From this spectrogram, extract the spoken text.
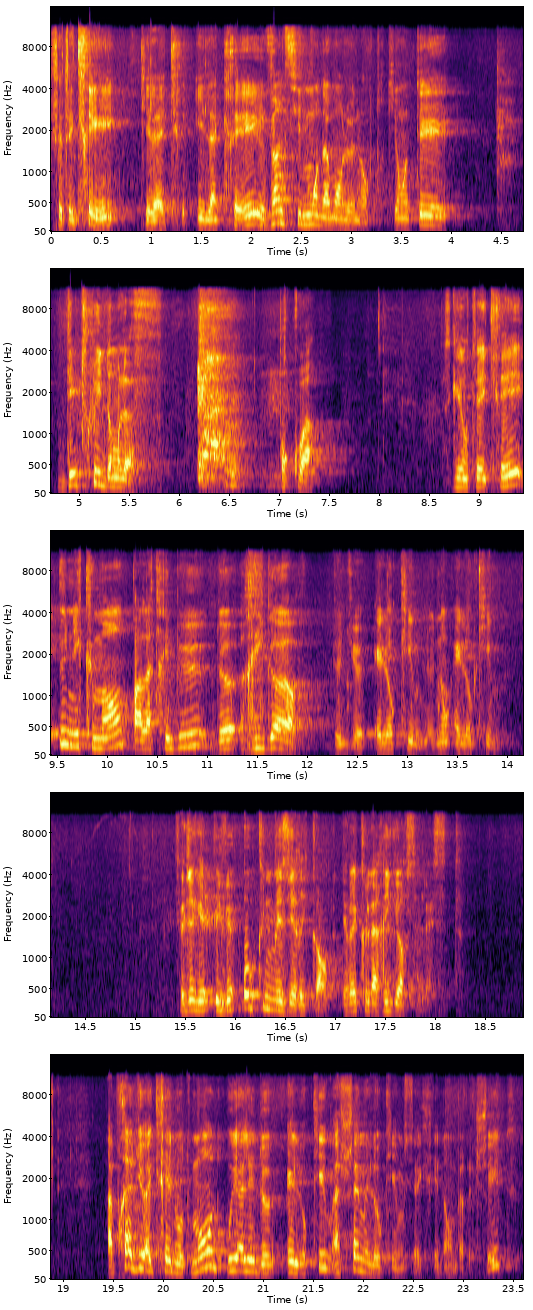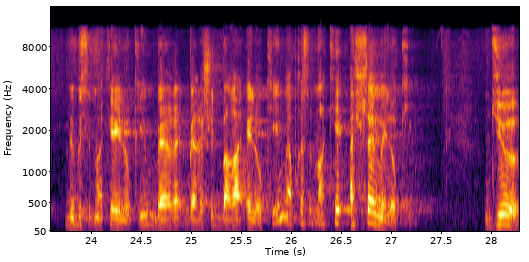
C'est écrit qu'il a, il a créé 26 mondes avant le nôtre, qui ont été détruits dans l'œuf. Pourquoi? Parce qu'ils ont été créés uniquement par l'attribut de rigueur de Dieu, Elohim, le nom Elohim. C'est-à-dire qu'il n'y avait aucune miséricorde, il n'y avait que la rigueur céleste. Après, Dieu a créé notre monde où il y a les deux, Elohim, Hachem, Elohim. C'est écrit dans Bereshit. Au début, c'est marqué Elohim, Bereshit bara Elohim. Après, c'est marqué Hachem, Elohim. Dieu,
